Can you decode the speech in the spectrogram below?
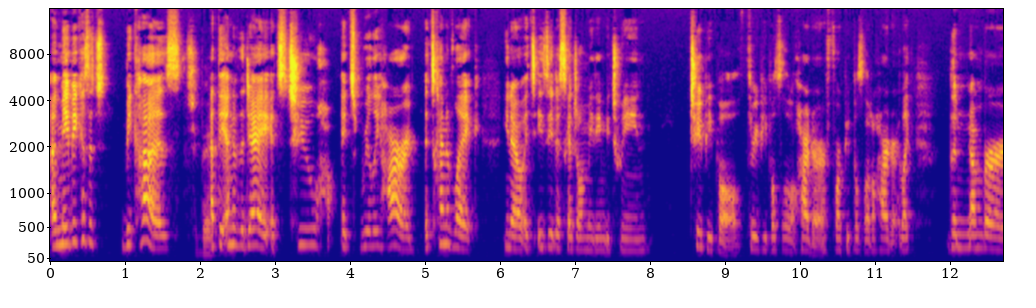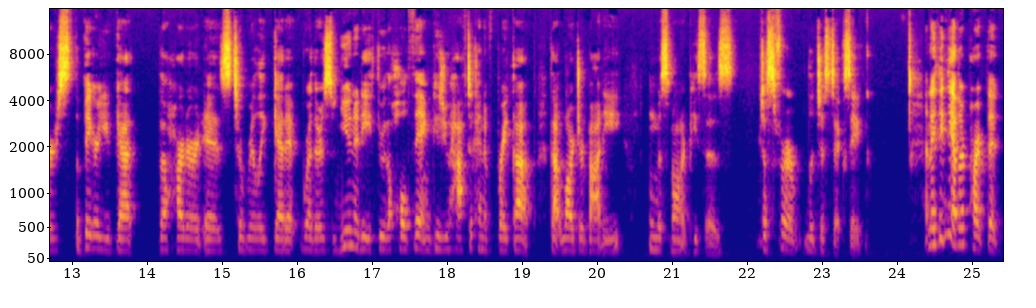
And maybe because it's because at the end of the day, it's too, it's really hard. It's kind of like, you know, it's easy to schedule a meeting between two people, three people's a little harder, four people's a little harder. Like the numbers, the bigger you get, the harder it is to really get it where there's unity through the whole thing because you have to kind of break up that larger body into smaller pieces just for logistics sake. And I think the other part that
